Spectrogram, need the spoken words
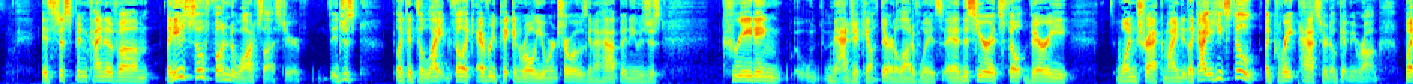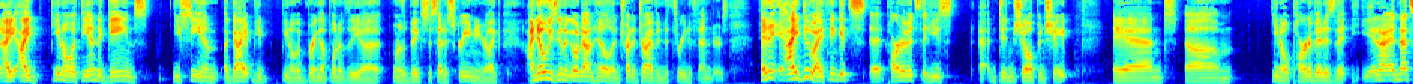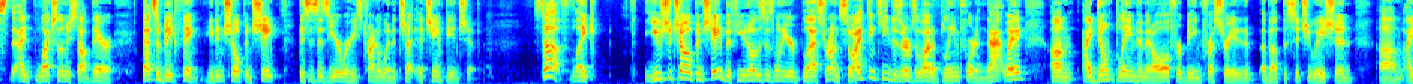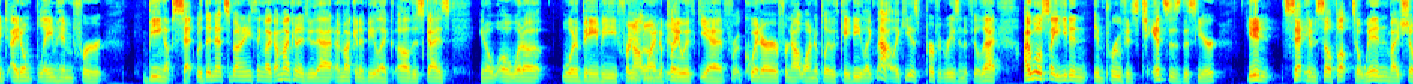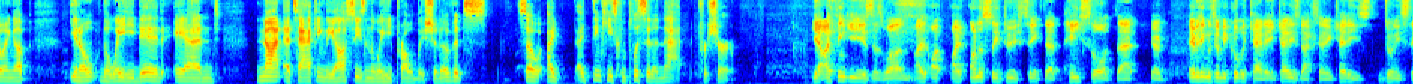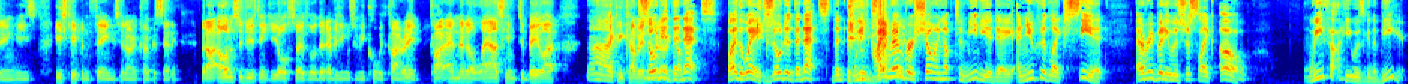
it's just been kind of um like he was so fun to watch last year. It just like a delight. It felt like every pick and roll you weren't sure what was going to happen. He was just creating magic out there in a lot of ways. And this year it's felt very one track minded. Like I he's still a great passer, don't get me wrong. But I I you know, at the end of games you see him a guy he you know bring up one of the uh one of the bigs to set a screen and you're like I know he's going to go downhill and try to drive into three defenders. And it, I do. I think it's uh, part of it's that he's uh, didn't show up in shape and um you know, part of it is that and I, and that's I well, actually let me stop there. That's a big thing. He didn't show up in shape. This is his year where he's trying to win a, ch- a championship. Stuff like you should show up in shape if you know this is one of your last runs. So I think he deserves a lot of blame for it in that way. Um, I don't blame him at all for being frustrated about the situation. Um, I, I don't blame him for being upset with the Nets about anything. Like I'm not going to do that. I'm not going to be like, oh, this guy's, you know, oh, what a what a baby for not wanting to yeah. play with, yeah, for a quitter for not wanting to play with KD. Like, nah, like he has perfect reason to feel that. I will say he didn't improve his chances this year. He didn't set himself up to win by showing up, you know, the way he did and not attacking the offseason the way he probably should have. It's so I I think he's complicit in that for sure. Yeah, I think he is as well. And I, I, I honestly do think that he thought that you know everything was going to be cool with KD. KD's vaccinated. KD's doing his thing. He's he's keeping things you know copacetic. But I honestly do think he also thought that everything was going to be cool with Kyrie, Ky- and then allows him to be like, "Nah, I can come in." So you know, did the come- Nets. By the way, so did the Nets. Then we, I remember showing up to media day, and you could like see it. Everybody was just like, "Oh, we thought he was going to be here."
